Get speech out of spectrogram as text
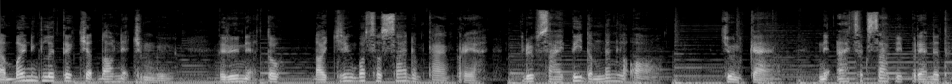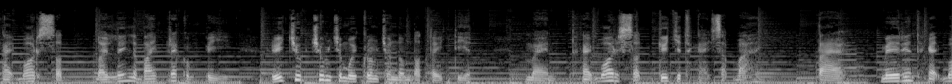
ដើម្បីនឹងលើកទឹកចិត្តដល់អ្នកជំងឺឬអ្នកទោសដោយច្រៀងបទសរសើរដំកើងព្រះឬផ្សាយពីដំណឹងល្អជួនកាលអ្នកអាចសិក្សាពីព្រះនៅថ្ងៃបរិសុទ្ធដោយលេងល្បែងព្រះគម្ពីរឬជួបជុំជាមួយក្រុមជំនុំដទៃទៀតមែនថ្ងៃបរិសុទ្ធគឺជាថ្ងៃសប្បាយតែមេរៀនថ្ងៃប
